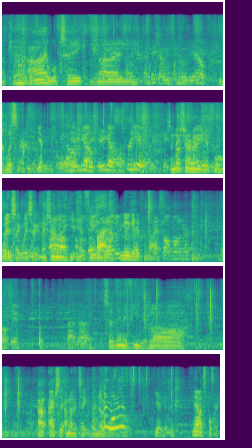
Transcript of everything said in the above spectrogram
Okay, I will take Alright, I the think I'm, I'm gonna be out. Glistener. Yep. Here you go. Here you go. This is for you. So next turn I'm gonna get hit for. Wait a second. Wait a second. Next turn I'm gonna get hit for. Five. You're gonna get hit for Yeah, five. salt monitor. Draw two. So then if you draw. Uh, actually, I'm gonna take the noble. Yeah, yeah. Now it's four.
